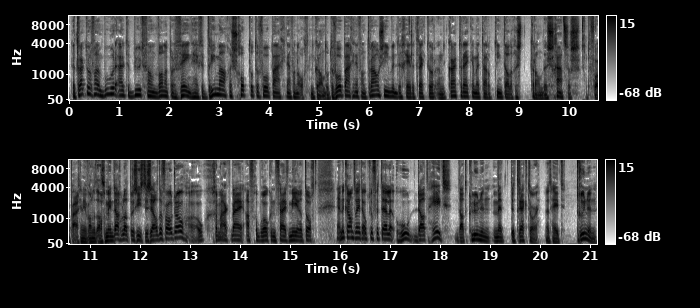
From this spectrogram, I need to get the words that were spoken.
De tractor van een boer uit de buurt van Wanneperveen heeft het driemaal geschopt tot de voorpagina van de ochtendkrant. Op de voorpagina van Trouw zien we de gele tractor een kar trekken met daarop tientallen gestrande schaatsers. Op de voorpagina van het Algemeen Dagblad precies dezelfde foto. Ook gemaakt bij afgebroken Vijfmerentocht. En de krant weet ook te vertellen hoe dat heet. Dat klunen met de tractor. Dat heet Trunen.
